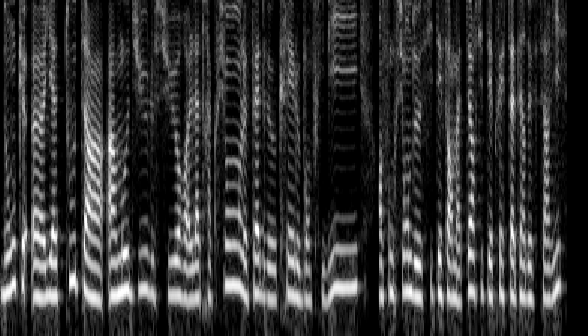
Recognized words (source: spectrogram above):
Donc, euh, il y a tout un, un module sur l'attraction, le fait de créer le bon freebie, en fonction de si t'es formateur, si t'es prestataire de service.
